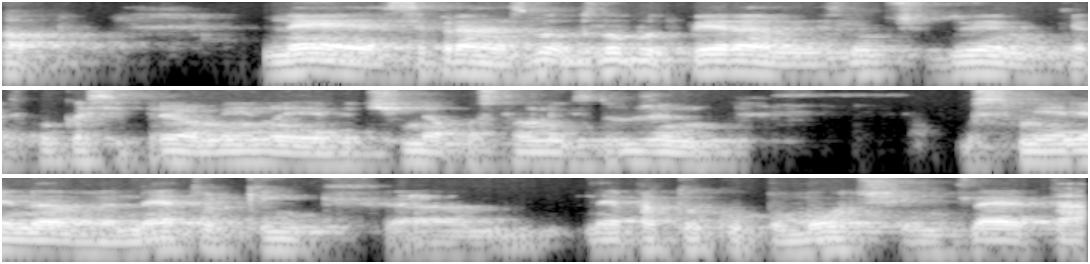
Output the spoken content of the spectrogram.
Top. Ne, se pravi, zelo, zelo podpiram in zelo občudujem, ker tako, kot si prej omenil, je večina poslovnih združenj usmerjena v networking, um, ne pa toliko pomoč in tle ta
